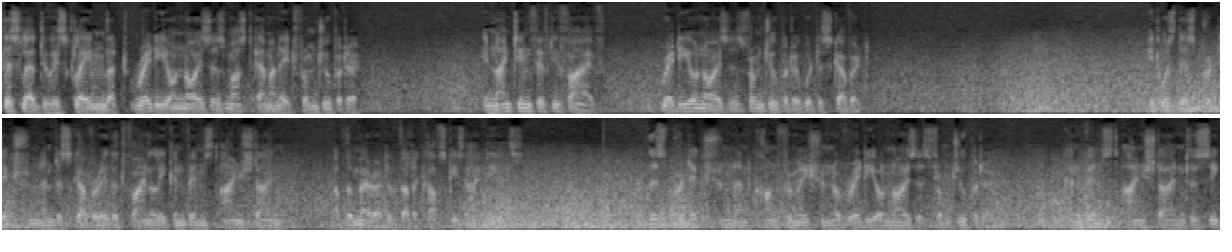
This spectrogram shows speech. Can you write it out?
This led to his claim that radio noises must emanate from Jupiter. In 1955, radio noises from Jupiter were discovered. It was this prediction and discovery that finally convinced Einstein of the merit of Velikovsky's ideas. This prediction and confirmation of radio noises from Jupiter convinced Einstein to seek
